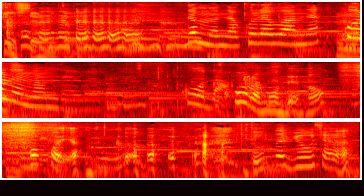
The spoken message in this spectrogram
チューしてるみたいな。でもねこれはねコーラ飲んでる。コーラ。コーラ飲んでんの？パパやんか。どんな描写なん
